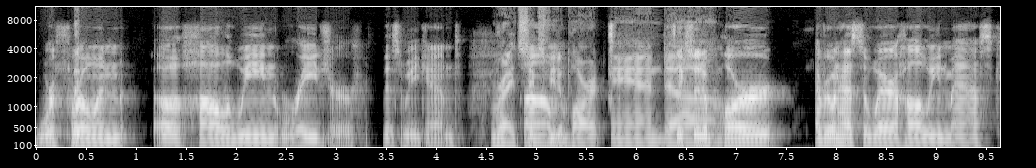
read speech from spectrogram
We're throwing a Halloween rager this weekend. Right, six feet Um, apart, and Six feet um, apart. Everyone has to wear a Halloween mask.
